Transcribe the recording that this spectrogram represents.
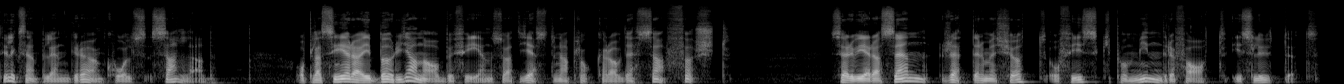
till exempel en grönkålssallad. Och placera i början av buffén så att gästerna plockar av dessa först. Servera sen rätter med kött och fisk på mindre fat i slutet.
